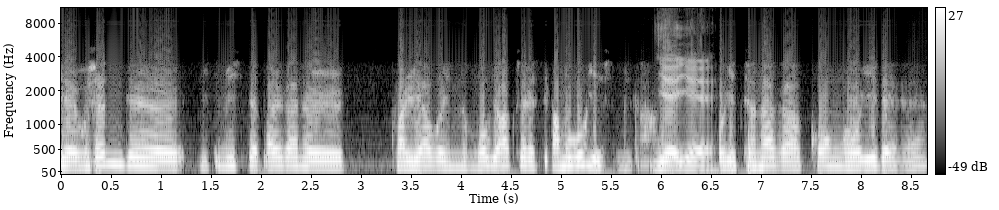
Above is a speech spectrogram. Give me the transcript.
예, 우선 그 이시대 발간을 관리하고 있는 목요학설의 사무국이 있습니다. 예, 예. 거기 전화가 052대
